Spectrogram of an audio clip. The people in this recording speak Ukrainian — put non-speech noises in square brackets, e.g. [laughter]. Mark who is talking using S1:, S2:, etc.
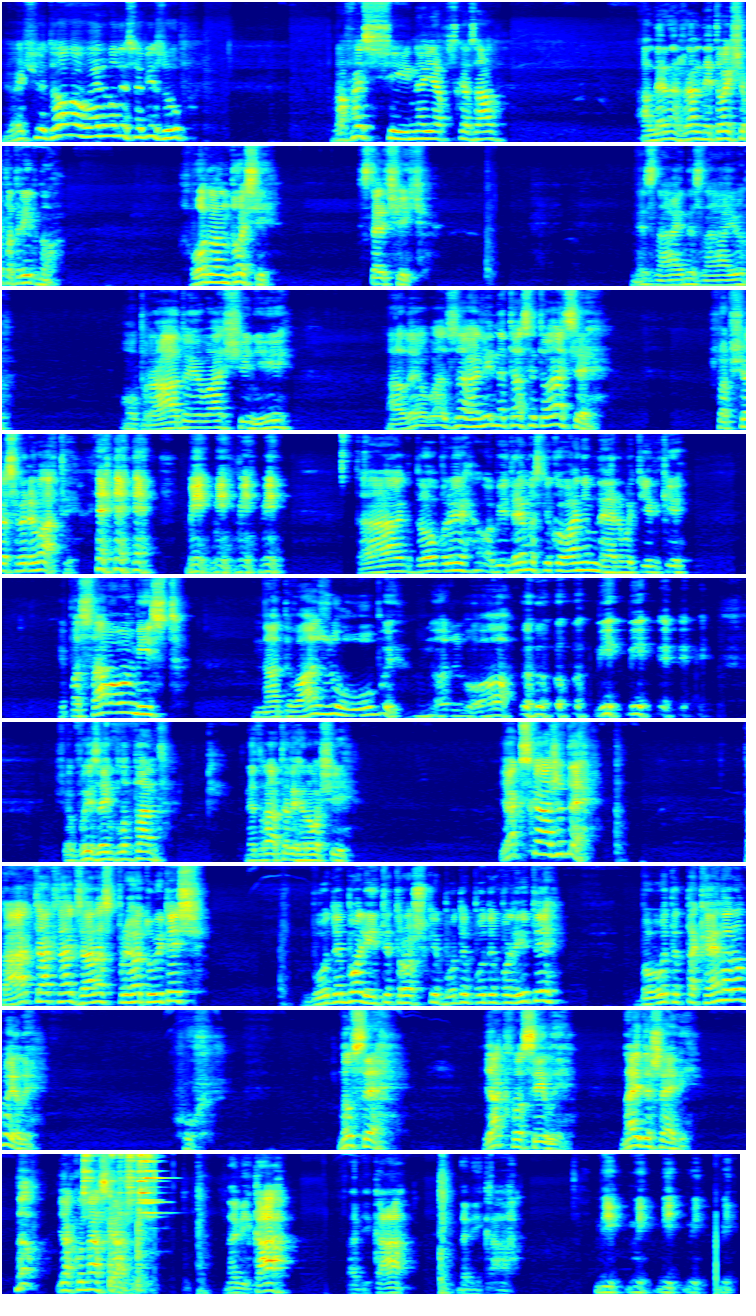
S1: Ви чудово вирвали собі зуб. Професійно, я б сказав. Але, на жаль, не той, що потрібно. Хворо он досі стерчить. Не знаю, не знаю. Обрадую вас чи ні. Але у вас взагалі не та ситуація, щоб щось виривати. Хе-хе-хе. Мі, мі, мі, мі. Так, добре, обійдемось лікуванням нерву тільки. І поставимо міст. На два зуби. На два. [laughs] Щоб ви за імплантант не тратили гроші. Як скажете? Так, так, так, зараз приготуйтесь. Буде боліти трошки, буде, буде боліти, бо ви таке наробили. Фух. Ну все, як просили, найдешеві. Як у нас кажуть, на віка, на віка, на віка. Мі, мі, мі, мі, мі.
